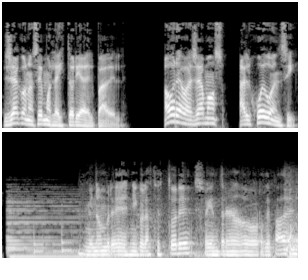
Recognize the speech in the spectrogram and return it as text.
ya conocemos la historia del pádel. Ahora vayamos al juego en sí. Mi nombre es Nicolás Testore, soy entrenador de pádel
